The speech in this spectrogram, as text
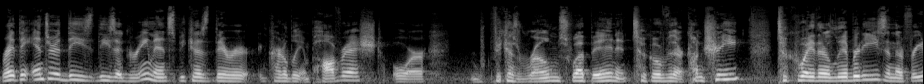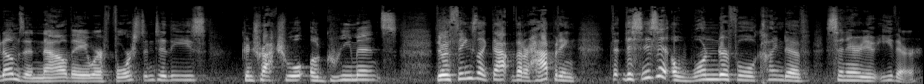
Right? They entered these, these agreements because they were incredibly impoverished or because Rome swept in and took over their country, took away their liberties and their freedoms, and now they were forced into these contractual agreements. There are things like that that are happening. That this isn't a wonderful kind of scenario either.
